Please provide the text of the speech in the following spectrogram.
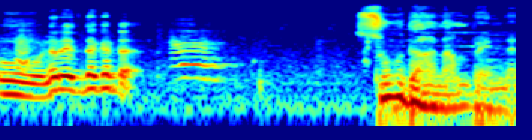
ඕන රෙද්දකට සූදානම් වෙන්න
